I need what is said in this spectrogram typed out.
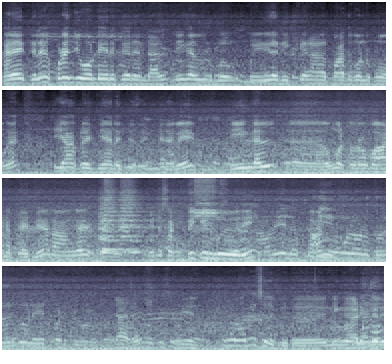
தலைகளை குறைஞ்சு கொண்டே இருக்கிறது என்றால் நீங்கள் இதை நிற்க நாங்கள் பார்த்து கொண்டு போக செய்யா பிரச்சனையாக இருக்குது எனவே நீங்கள் உங்கள் தொடர்பான பிரச்சனையை நாங்கள் எங்கள் சக்திக்கு மீறி உங்களோட தொடர்புகளை ஏற்படுத்தி கொடுக்கணும் யாரு ஆஃபீஸ் இருக்குது நீங்கள் அடிக்கடி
